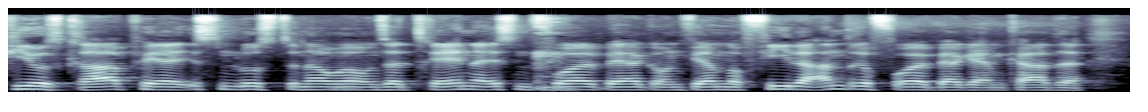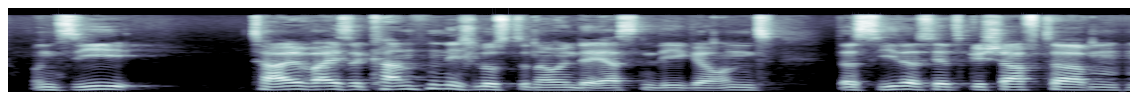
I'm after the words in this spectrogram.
Pius Grabherr ist ein Lustenauer, unser Trainer ist ein Vorarlberger und wir haben noch viele andere Vorarlberger im Kader. Und sie teilweise kannten nicht Lustenau in der ersten Liga. Und dass sie das jetzt geschafft haben,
